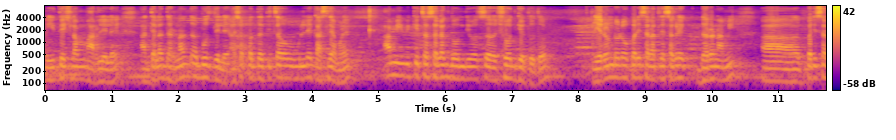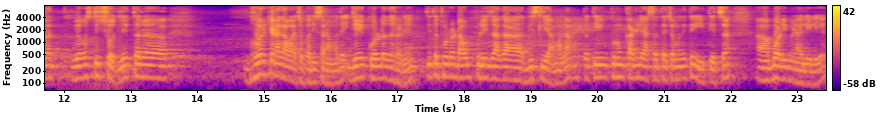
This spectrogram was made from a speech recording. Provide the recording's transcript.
हितेशला मारलेलं आहे आणि त्याला धरणात बुजलेलं आहे अशा पद्धतीचा उल्लेख असल्यामुळे आम्ही विकीचा सलग दोन दिवस शोध घेत होतो. एरंडोलो परिसरातले सगळे धरण आम्ही परिसरात व्यवस्थित शोधले. तर भवरखेडा गावाच्या परिसरामध्ये जे एक कोरडं धरण आहे तिथं थोडं डाऊटफुली जागा दिसली आम्हाला. तर ती उकरून काढली असता त्याच्यामध्ये ते हितेचा बॉडी मिळालेली आहे.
